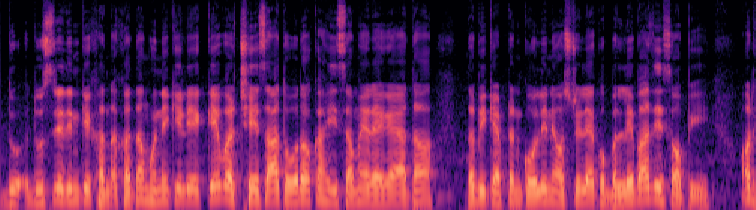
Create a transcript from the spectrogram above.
दू, दूसरे दिन के ख़त्म होने के लिए केवल छः सात ओवरों का ही समय रह गया था तभी कैप्टन कोहली ने ऑस्ट्रेलिया को बल्लेबाजी सौंपी और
